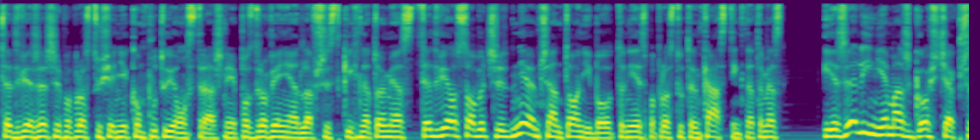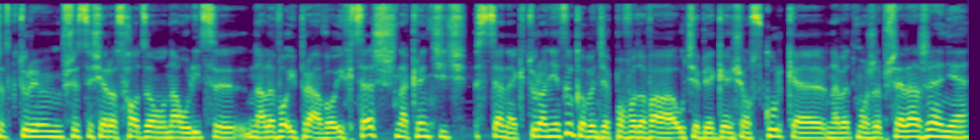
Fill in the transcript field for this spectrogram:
te dwie rzeczy po prostu się nie komputują strasznie. Pozdrowienia dla wszystkich. Natomiast te dwie osoby, czy nie wiem, czy Antoni, bo to nie jest po prostu ten casting. Natomiast jeżeli nie masz gościa, przed którym wszyscy się rozchodzą na ulicy na lewo i prawo i chcesz nakręcić scenę, która nie tylko będzie powodowała u ciebie gęsią skórkę, nawet może przerażenie,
